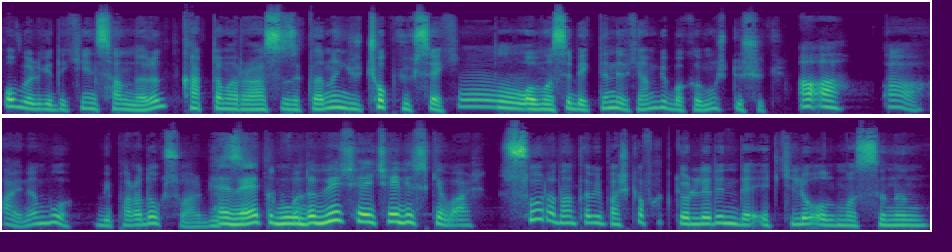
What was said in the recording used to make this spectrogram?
O bölgedeki insanların kalp damar rahatsızlıklarının çok yüksek Hmm. olması beklenirken bir bakılmış düşük. Aa, Aa, aynen bu. Bir paradoks var. Bir evet zıtlık var. burada bir şey çelişki var. Sonradan tabii başka faktörlerin de etkili olmasının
